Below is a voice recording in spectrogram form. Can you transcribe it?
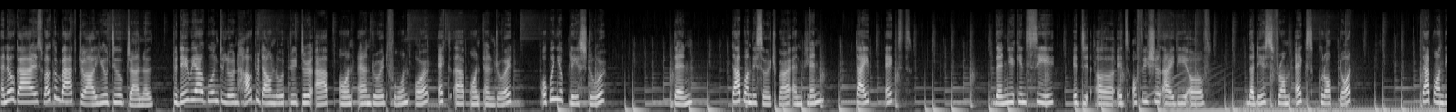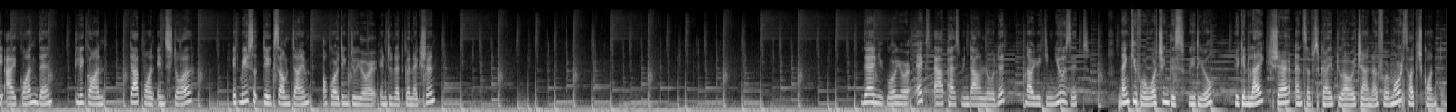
Hello guys, welcome back to our YouTube channel. Today we are going to learn how to download Twitter app on Android phone or X app on Android. Open your Play Store. Then tap on the search bar and then type X. Then you can see it uh, its official ID of that is from X Corp dot tap on the icon then click on tap on install. It may take some time according to your internet connection. There you go your x app has been downloaded. Now you can use it. Thank you for watching this video. You can like share and subscribe to our channel for more such content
